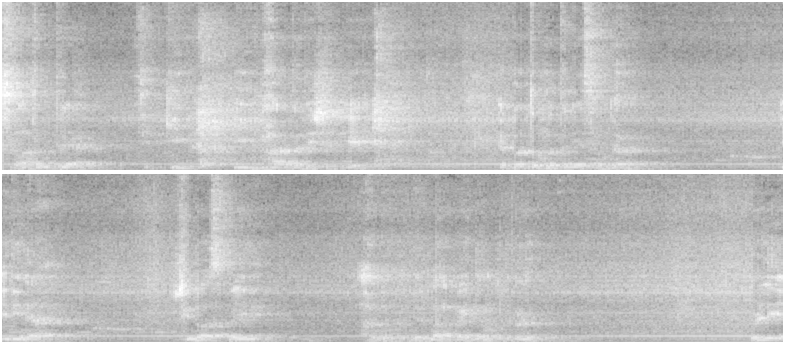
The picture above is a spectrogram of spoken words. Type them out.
ಸ್ವಾತಂತ್ರ್ಯ ಸಿಕ್ಕಿ ಈ ಭಾರತ ದೇಶಕ್ಕೆ ಎಪ್ಪತ್ತೊಂಬತ್ತನೇ ಸಂಭ್ರಮ ಈ ದಿನ ಶ್ರೀನಿವಾಸ್ ಪೈ ಹಾಗೂ ನಿರ್ಮಲಾ ಪೈ ಒಳ್ಳೆಯ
